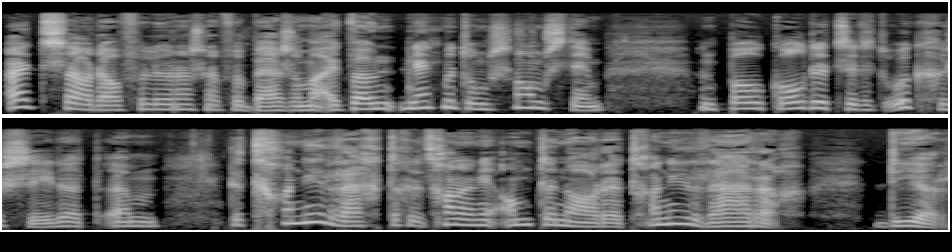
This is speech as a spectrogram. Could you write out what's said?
uitsaai daar verloor ons nou vir Basel, maar ek wou net met hom saamstem. Want Paul Kolditz het dit ook gesê dat ehm um, dit gaan nie regtig, dit gaan aan die amptenare, dit gaan nie regtig deur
